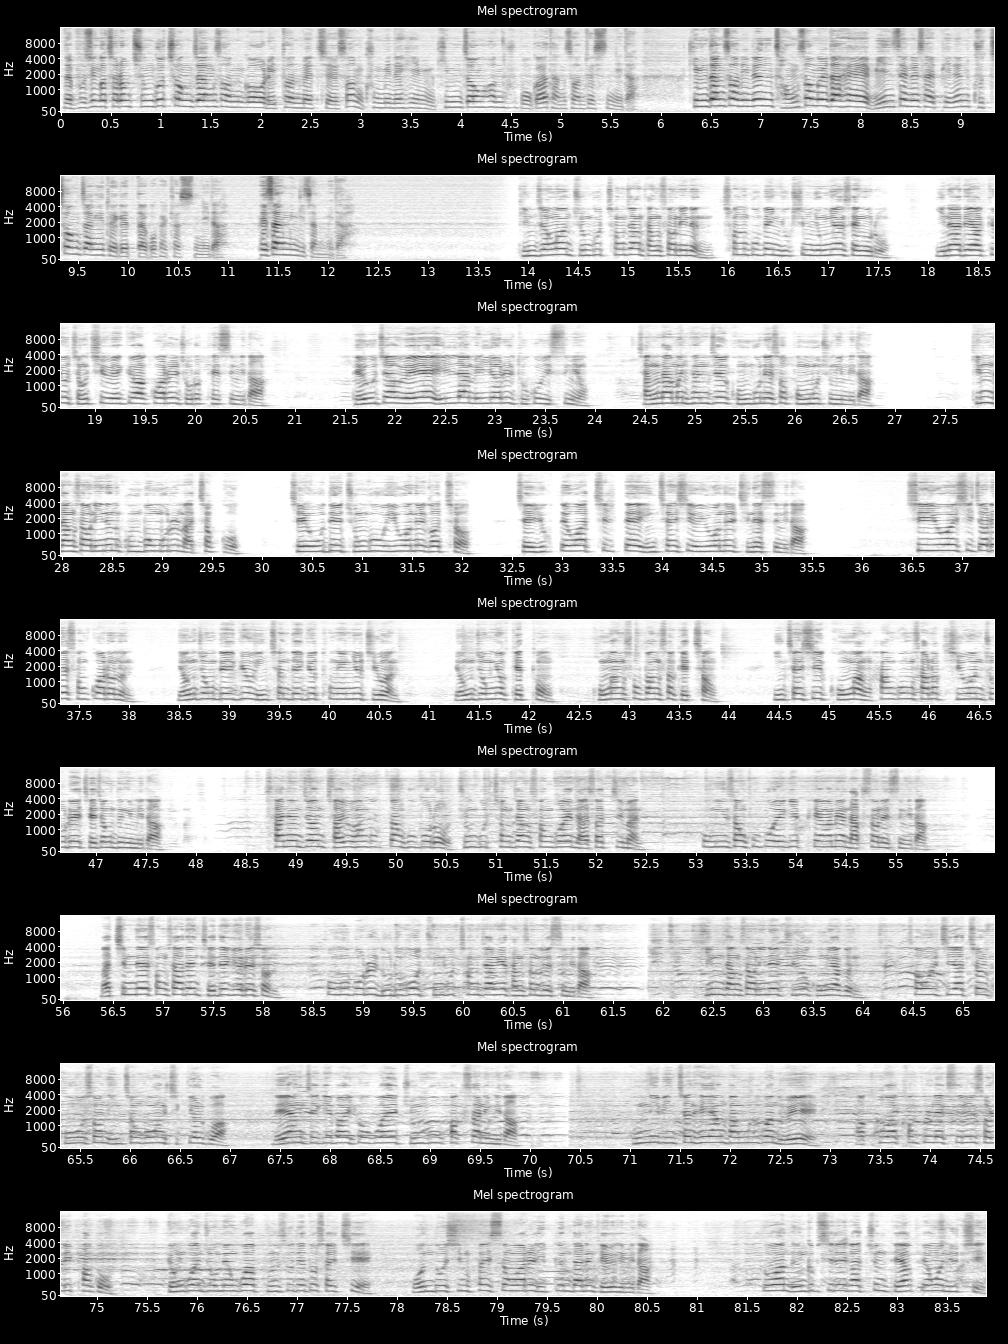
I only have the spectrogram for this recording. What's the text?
네, 보신 것처럼 중구청장 선거 리턴 매치에선 국민의힘 김정헌 후보가 당선됐습니다. 김 당선인은 정성을 다해 민생을 살피는 구청장이 되겠다고 밝혔습니다. 배상민 기자입니다. 김정은 중구청장 당선인은 1966년생으로 인하대학교 정치외교학과를 졸업했습니다. 배우자 외에 일남 일녀를 두고 있으며 장남은 현재 공군에서 복무 중입니다. 김 당선인은 군복무를 마쳤고 제5대 중구 의원을 거쳐 제6대와 7대 인천시 의원을 지냈습니다. 시의원 시절의 성과로는 영종대교 인천대교 통행료 지원, 영종역 개통, 공항 소방서 개청, 인천시 공항 항공산업 지원 조례 제정 등입니다. 4년 전 자유한국당 후보로 중구청장 선거에 나섰지만 홍인성 후보에게 패하며 낙선했습니다. 마침내 성사된 재대결에선 홍 후보를 누르고 중구 청장에 당선됐습니다. 김 당선인의 주요 공약은 서울 지하철 9호선 인천공항 직결과 내양 재개발 효과의 중구 확산입니다. 국립인천해양박물관 외에 아쿠아 컴플렉스를 설립하고 경관 조명과 분수대도 설치해 원도심 활성화를 이끈다는 계획입니다. 또한 응급실을 갖춘 대학병원 유치,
